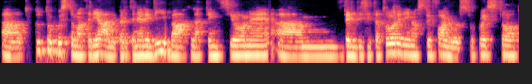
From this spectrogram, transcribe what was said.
uh, tutto questo materiale, per tenere viva l'attenzione um, del visitatore, dei nostri follower su, questo,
